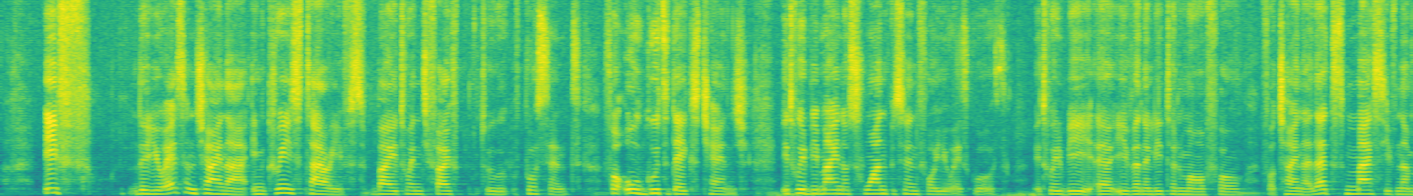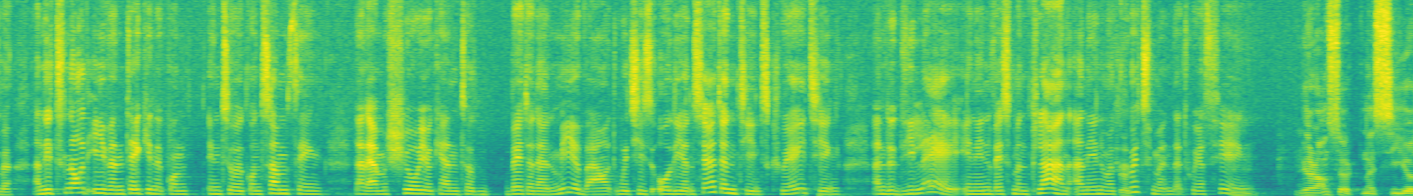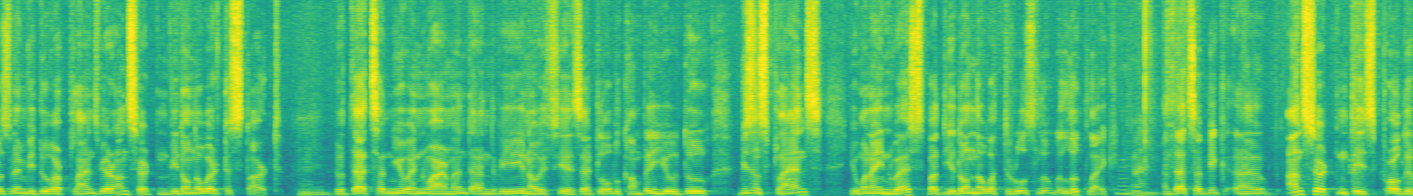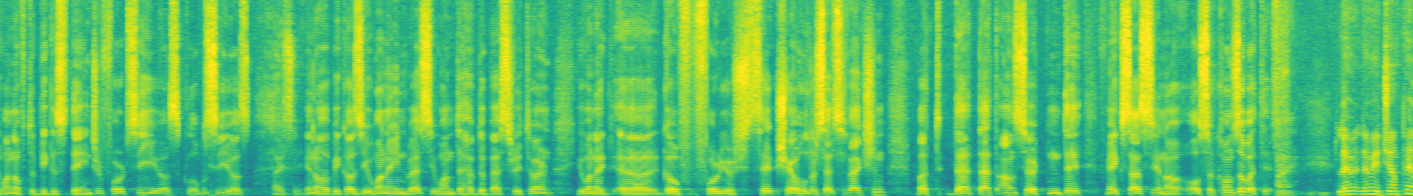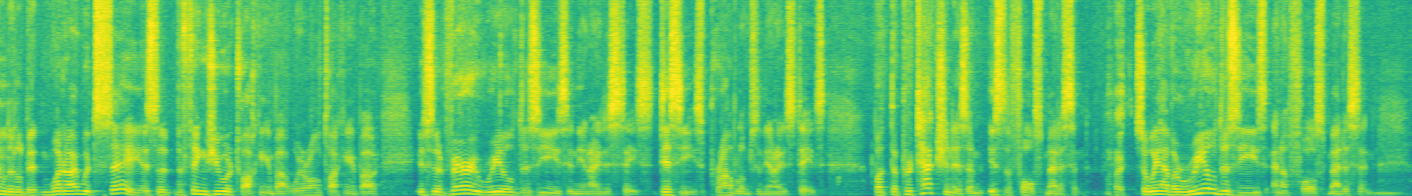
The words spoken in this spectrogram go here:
If the US and China increase tariffs by 25% for all goods they exchange, it will be minus 1 for US growth. It will be uh, even a little more for, for China. That's massive number. And it's not even taking a con- into account something that I'm sure you can talk better than me about, which is all the uncertainty it's creating and the delay in investment plan and in recruitment that we are seeing. We are uncertain as CEOs when we do our plans. We are uncertain. We don't know where to start. But that's a new environment, and we, you know, if you- as a global company, you do business plans, you want to invest, but you don't know what the rules look, will look like, and that's a big uh, uncertainty. Is probably one of the biggest danger for CEOs, global CEOs. I see. You know, because you want to invest, you want to have the best return, you want to uh, go for your sa- shareholder satisfaction, but that that uncertainty makes us, you know, also conservative. All right. Let, me- let me jump in a little bit. And what I would say is that the things you were talking about, we're all talking about, is a very real disease in the United States, disease, problems in the United States. But the protectionism is the false medicine. So we have a real disease and a false medicine.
